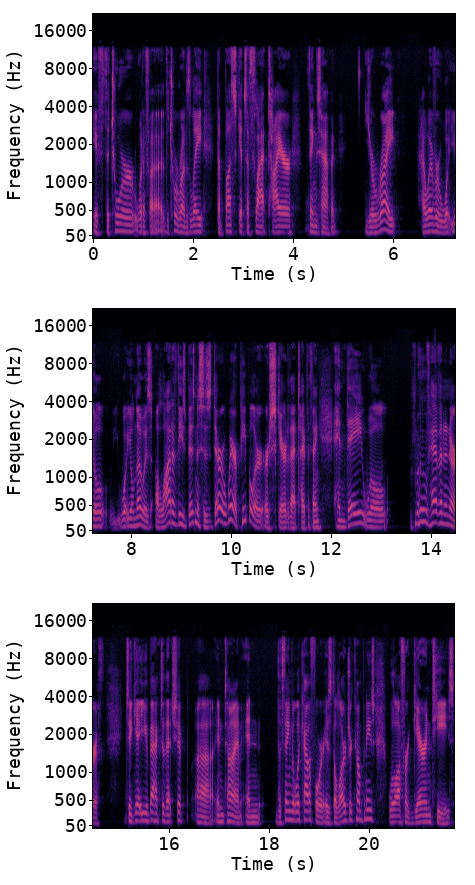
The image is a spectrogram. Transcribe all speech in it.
if the tour what if uh, the tour runs late the bus gets a flat tire things happen. You're right. However what you'll what you'll know is a lot of these businesses they're aware people are, are scared of that type of thing and they will move heaven and earth to get you back to that ship uh, in time. And the thing to look out for is the larger companies will offer guarantees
